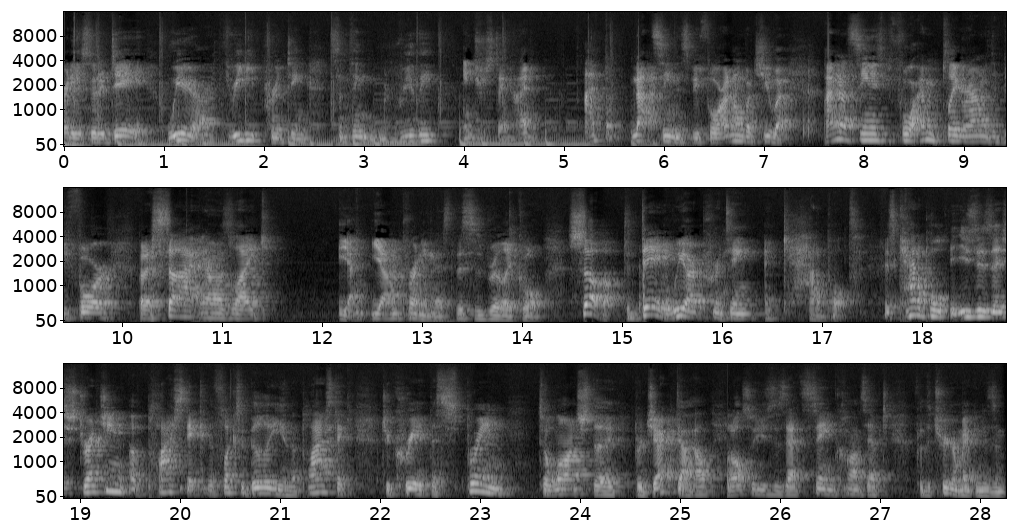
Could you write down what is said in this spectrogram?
Alrighty, so today we are 3D printing something really interesting. I've, I've not seen this before. I don't know about you, but I've not seen this before. I haven't played around with it before, but I saw it and I was like, yeah, yeah, I'm printing this. This is really cool. So today we are printing a catapult. This catapult uses a stretching of plastic, the flexibility in the plastic to create the spring to launch the projectile. It also uses that same concept for the trigger mechanism.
